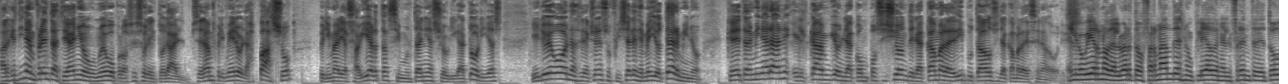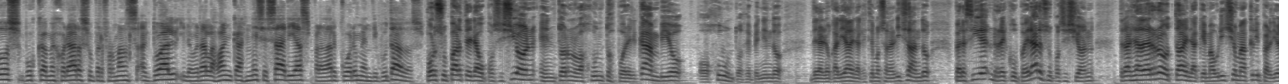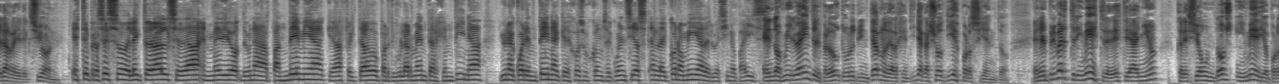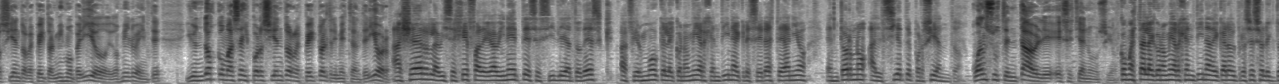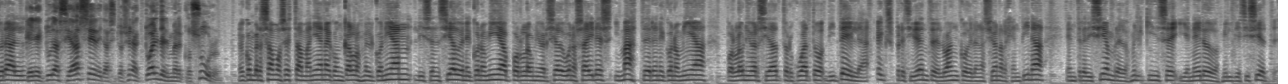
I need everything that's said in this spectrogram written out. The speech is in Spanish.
Argentina enfrenta este año un nuevo proceso electoral. Serán primero las PASO, primarias abiertas, simultáneas y obligatorias, y luego las elecciones oficiales de medio término, que determinarán el cambio en la composición de la Cámara de Diputados y la Cámara de Senadores. El gobierno de Alberto Fernández, nucleado en el Frente de Todos, busca mejorar su performance actual y lograr las bancas necesarias para dar quórum en diputados. Por su parte, la oposición, en torno a Juntos por el Cambio, o Juntos, dependiendo de la localidad en la que estemos analizando, persigue recuperar su posición tras la derrota en la que Mauricio Macri perdió la reelección. Este proceso electoral se da en medio de una pandemia que ha afectado particularmente a Argentina y una cuarentena que dejó sus consecuencias en la economía del vecino país. En 2020 el Producto Bruto Interno de Argentina cayó 10%. En el primer trimestre de este año creció un 2,5% respecto al mismo periodo de 2020 y un 2,6% respecto al trimestre anterior. Ayer la vicejefa de gabinete, Cecilia Todesk, afirmó que la economía argentina crecerá este año en torno al 7%. ¿Cuán sustentable es este anuncio? ¿Cómo está la economía argentina de cara al proceso electoral? ¿Qué lectura se hace de la situación actual del Mercosur? Lo conversamos esta mañana con Carlos Melconian, licenciado en Economía por la Universidad de Buenos Aires y máster en Economía por la Universidad Torcuato Di Tella, expresidente del Banco de la Nación Argentina entre diciembre de 2015 y enero de 2017.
